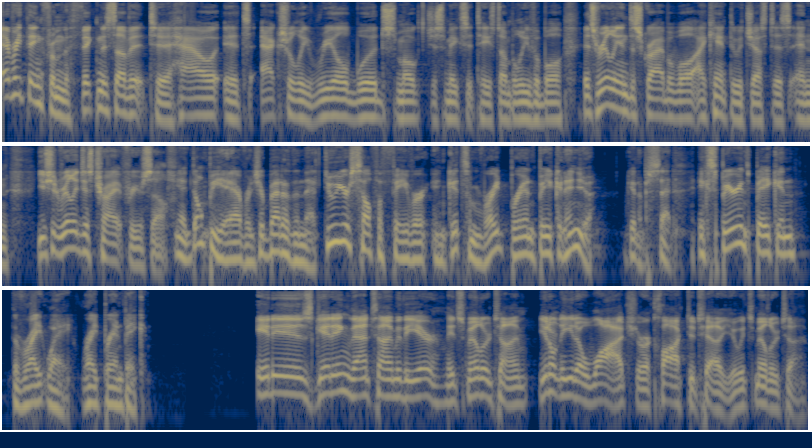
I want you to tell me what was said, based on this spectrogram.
Everything from the thickness of it to how it's actually real wood smoked just makes it taste unbelievable. It's really indescribable. I can't do it justice, and you should really just try it for yourself. Yeah, don't be average. You're better than that. Do yourself a favor and get some Wright Brand bacon in you. Get upset. Experience bacon the right way. Wright Brand bacon. It is getting that time of the year. It's Miller time. You don't need a watch or a clock to tell you. It's Miller time.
